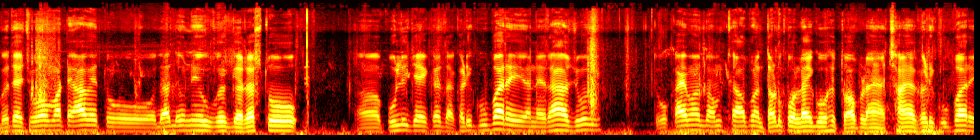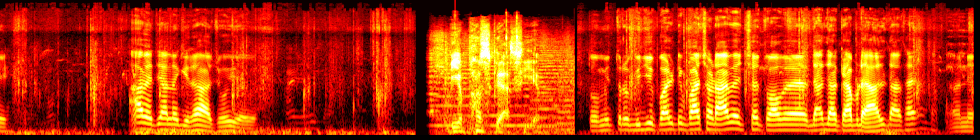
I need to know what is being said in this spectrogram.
બધા જોવા માટે આવે તો દાદાને એવું કહે કે રસ્તો ભૂલી જાય કરતાં ઘડીક ઊભા રહી અને રાહ જોવી. તો કાંઈ વાંધો આમથી આપણે તડકો લાગ્યો હોય તો આપણે અહીંયા છાયા ઘડીક ઊભા રહે. આવે ત્યાં લગી રાહ જોઈએ હવે. તો મિત્રો બીજી પાર્ટી પાછળ આવે છે તો હવે દાદા કે આપણે હાલતા થાય. અને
